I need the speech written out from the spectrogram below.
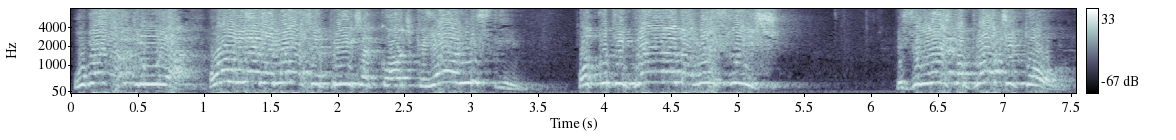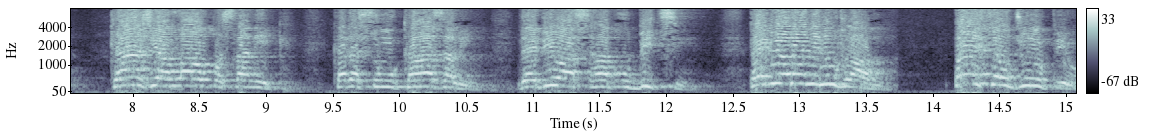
Ubera struja. On mene može pričat kočke. Ja mislim. Otko ti pravo da misliš? Jesi li nešto pročito? Kaže Allah poslanik. Kada su mu kazali da je bio ashab u bici. Pa je bio ranjen u glavu. Pa je se uđunupio.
